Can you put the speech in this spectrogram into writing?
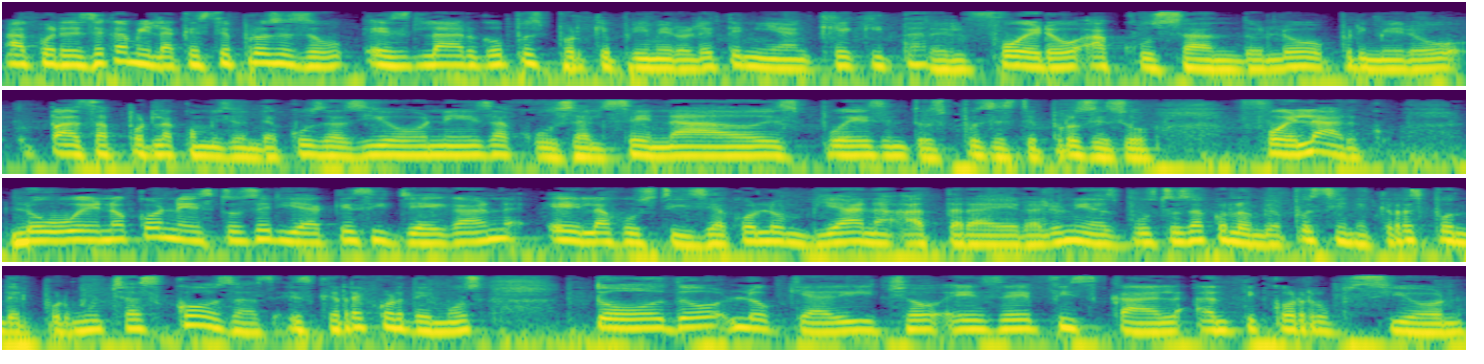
Acuérdese, Camila, que este proceso es largo, pues porque primero le tenían que quitar el fuero acusándolo, primero pasa por la comisión de acusaciones, acusa al Senado después, entonces pues este proceso fue largo. Lo bueno con esto sería que si llegan eh, la justicia colombiana a traer a Leonidas Bustos a Colombia, pues tiene que responder por muchas cosas. Es que recordemos todo lo que ha dicho ese fiscal anticorrupción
